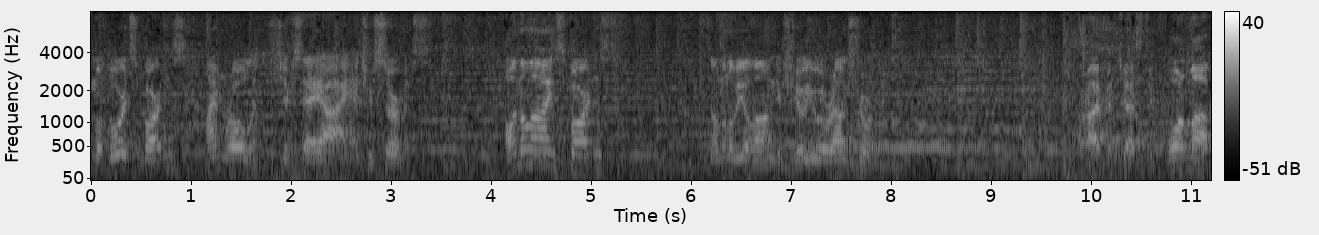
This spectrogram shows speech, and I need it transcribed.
Welcome aboard, Spartans. I'm Roland, ship's AI, at your service. On the line, Spartans. Someone will be along to show you around shortly. All right, Majestic, form up.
